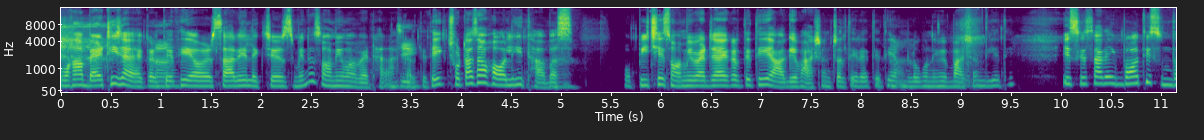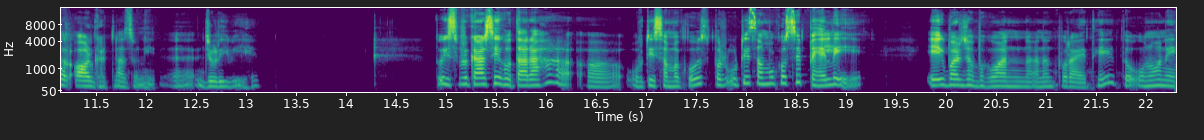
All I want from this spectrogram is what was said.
वहाँ बैठ ही जाया करते हाँ। थे और सारे लेक्चर्स में ना स्वामी वहाँ बैठा रहा करते थे। एक छोटा सा हॉल ही था बस। हाँ। वो पीछे स्वामी बैठ जाया करते थे आगे भाषण चलते रहते थे। हम हाँ। लोगों ने भी भाषण दिए थे। इसके साथ एक बहुत ही सुंदर और घटना सुनी जुड़ी हुई है। तो इस प्रकार से होता रहा ऊटी समकोस पर ऊटी समकोस से पहले एक बार जब भगवान आनंदपुर आए थे तो उन्होंने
